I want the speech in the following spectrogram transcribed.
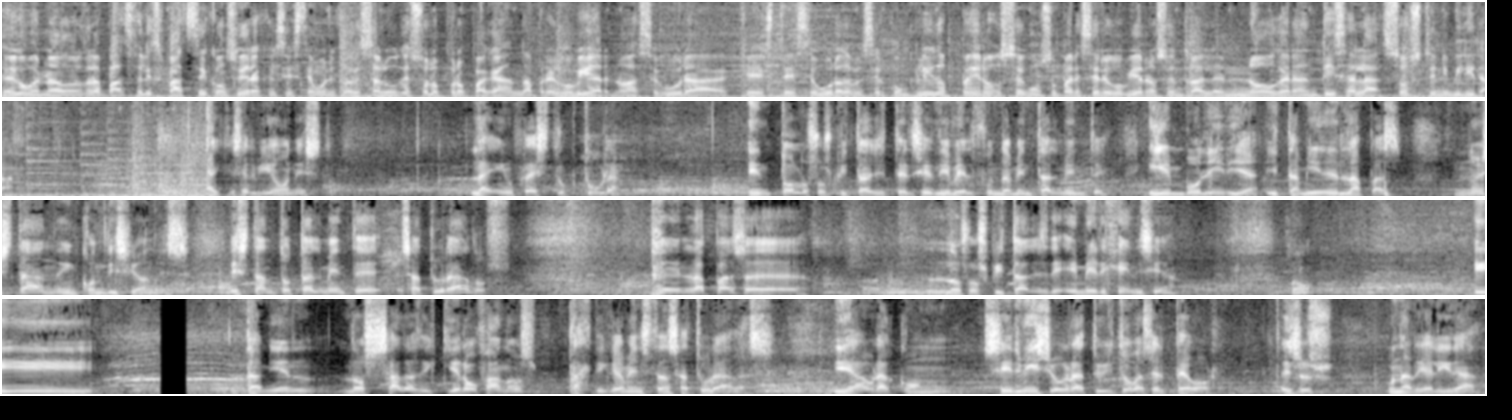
El gobernador de La Paz, Félix Pazzi, considera que el Sistema Único de Salud es solo propaganda para el gobierno. Asegura que este seguro debe ser cumplido, pero según su parecer el gobierno central no garantiza la sostenibilidad. Hay que ser bien honesto. La infraestructura en todos los hospitales de tercer nivel fundamentalmente, y en Bolivia y también en La Paz, no están en condiciones, están totalmente saturados. En La Paz, eh, los hospitales de emergencia, y también las salas de quirófanos prácticamente están saturadas. Y ahora con servicio gratuito va a ser peor. Eso es una realidad.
